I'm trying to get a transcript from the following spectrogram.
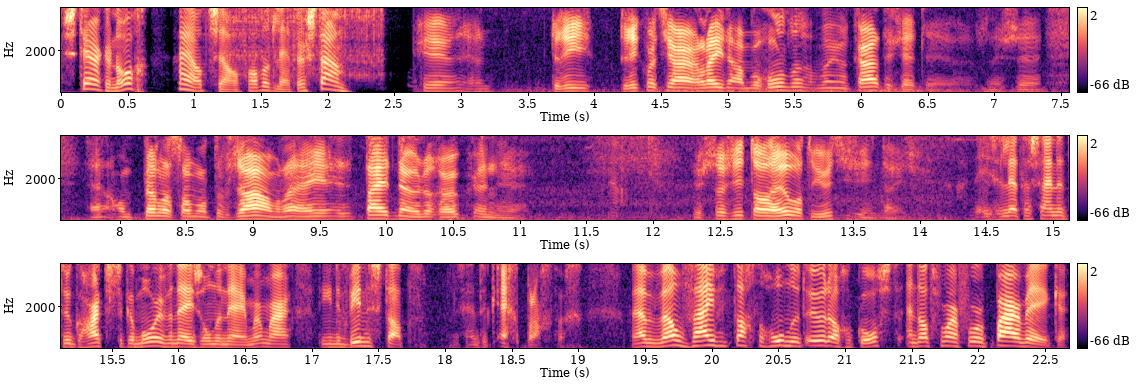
Sterker nog, hij had zelf al wat letters staan. Ik ben drie, drie kwart jaar geleden aan begonnen om in elkaar te zetten. Dus, eh, en om pellets allemaal te verzamelen, heb je tijd nodig ook. En, eh, Dus daar zitten al heel wat uurtjes in deze. Deze letters zijn natuurlijk hartstikke mooi van deze ondernemer, maar die in de binnenstad die zijn natuurlijk echt prachtig. We hebben wel 8500 euro gekost en dat maar voor een paar weken.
